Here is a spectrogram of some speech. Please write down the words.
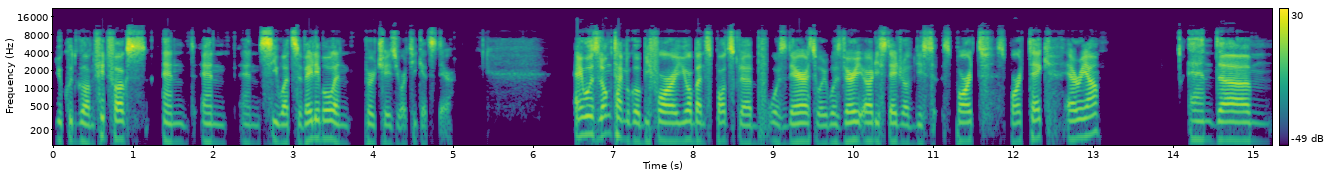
you could go on FitFox and and and see what's available and purchase your tickets there. And it was a long time ago before Urban Sports Club was there, so it was very early stage of this sport sport tech area, and um,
